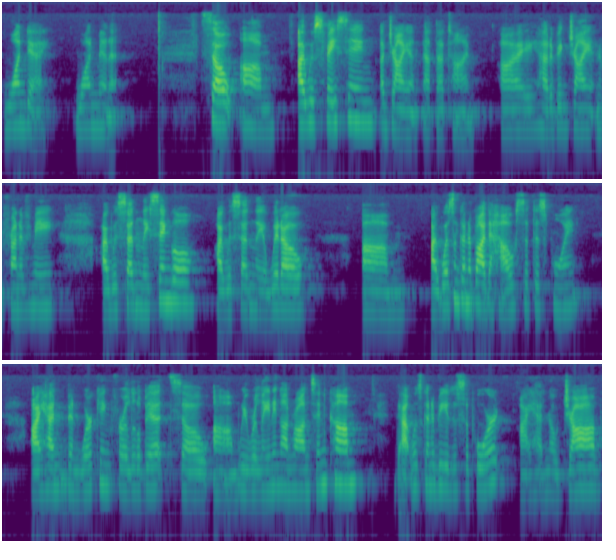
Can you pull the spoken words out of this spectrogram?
One day, one minute. So um, I was facing a giant at that time. I had a big giant in front of me. I was suddenly single. I was suddenly a widow. Um, I wasn't going to buy the house at this point. I hadn't been working for a little bit, so um, we were leaning on Ron's income. That was going to be the support. I had no job.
